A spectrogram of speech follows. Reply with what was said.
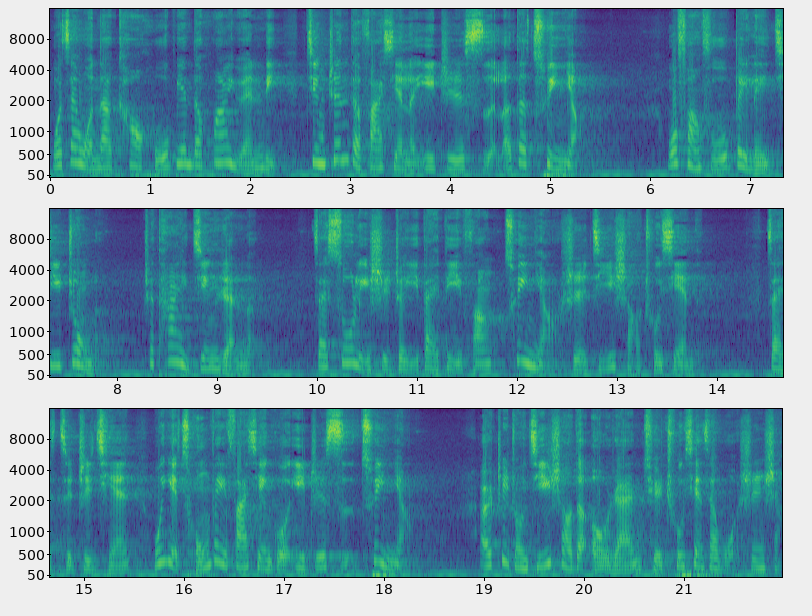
我在我那靠湖边的花园里，竟真的发现了一只死了的翠鸟。我仿佛被雷击中了，这太惊人了。在苏黎世这一带地方，翠鸟是极少出现的。在此之前，我也从未发现过一只死翠鸟，而这种极少的偶然却出现在我身上。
